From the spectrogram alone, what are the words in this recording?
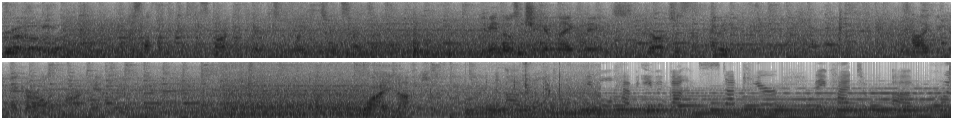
Bro. There's nothing because this market here. It's way too expensive. You mean those chicken leg things? No, just everything. It's not like we can make our own market. Why not? Uh, multiple people have even gotten stuck here. They've had to uh, put.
